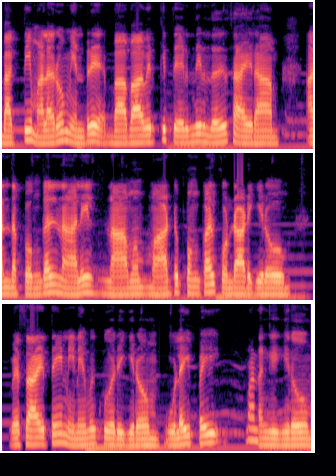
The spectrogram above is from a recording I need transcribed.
பக்தி மலரும் என்று பாபாவிற்கு தெரிந்திருந்தது சாய்ராம். அந்த பொங்கல் நாளில் நாமும் மாட்டு பொங்கல் கொண்டாடுகிறோம். விவசாயத்தை நினைவு கூறுகிறோம். உழைப்பை வணங்குகிறோம்.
